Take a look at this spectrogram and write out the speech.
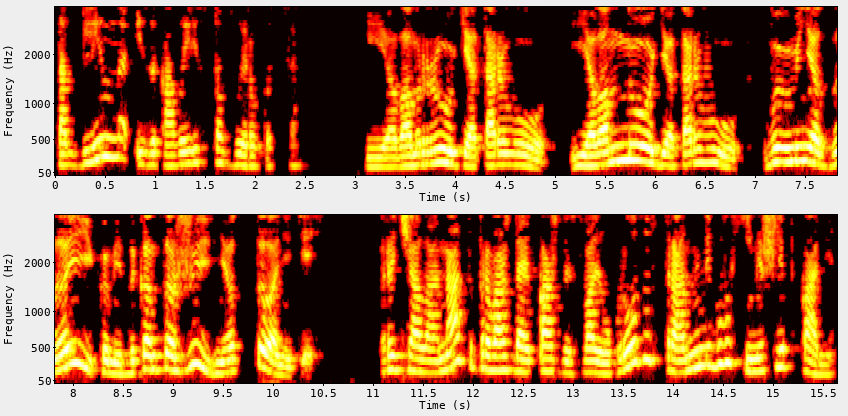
так длинно и заковыристо выругаться. — Я вам руки оторву, я вам ноги оторву, вы у меня заиками до конца жизни останетесь! — рычала она, сопровождая каждую свою угрозу странными глухими шлепками.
